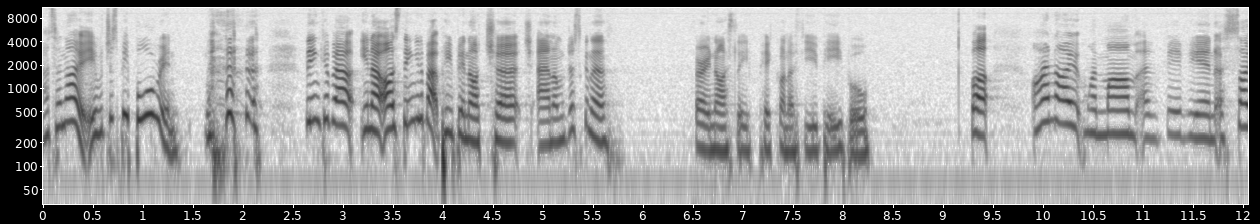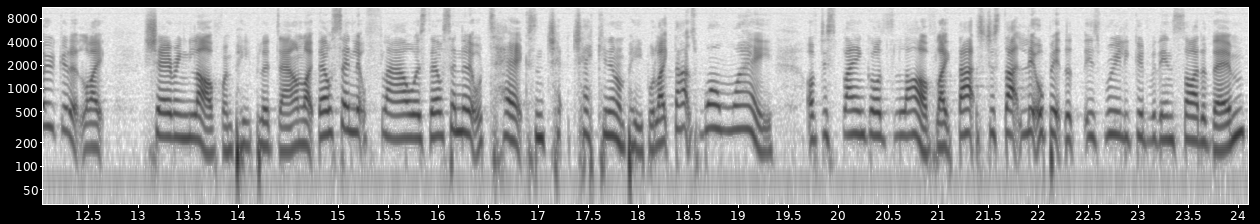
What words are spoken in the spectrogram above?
I don't know, it would just be boring. think about, you know, I was thinking about people in our church, and I'm just going to very nicely pick on a few people. But I know my mum and Vivian are so good at like sharing love when people are down. Like they'll send little flowers, they'll send a little text and ch- checking in on people. Like that's one way of displaying God's love. Like that's just that little bit that is really good with inside of them.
